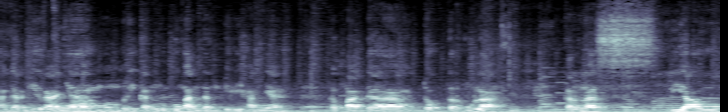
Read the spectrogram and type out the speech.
agar kiranya memberikan dukungan dan pilihannya kepada Dr. Ula karena beliau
